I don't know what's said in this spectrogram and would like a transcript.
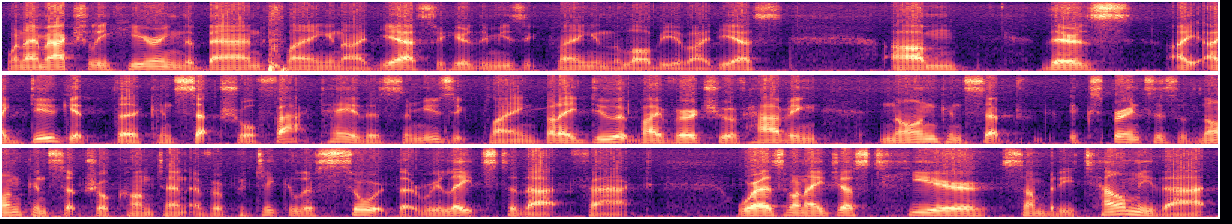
When I'm actually hearing the band playing in IDS or hear the music playing in the lobby of IDS, um, there's, I, I, do get the conceptual fact, hey, there's some music playing, but I do it by virtue of having non-concept experiences with non-conceptual content of a particular sort that relates to that fact. Whereas when I just hear somebody tell me that,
